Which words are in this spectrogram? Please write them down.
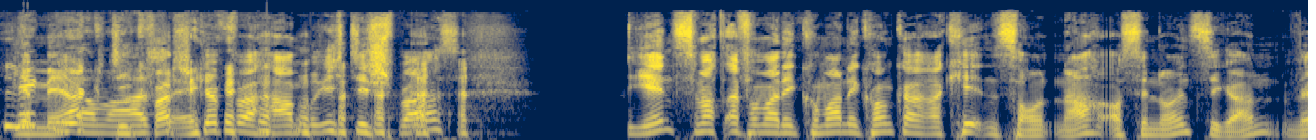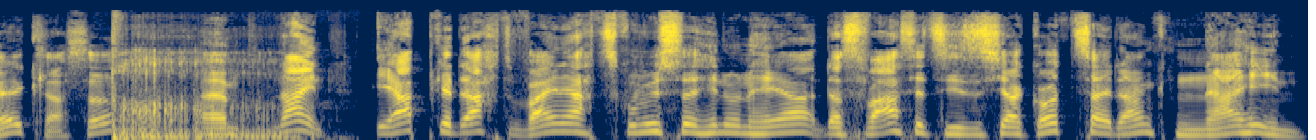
Ihr merkt, die. Quatschköpfe haben richtig Spaß. Jens macht einfach mal den Command Conquer Raketensound nach aus den 90ern. Weltklasse. Ähm, nein, ihr habt gedacht, Weihnachtsgrüße hin und her, das war's jetzt dieses Jahr. Gott sei Dank, nein.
